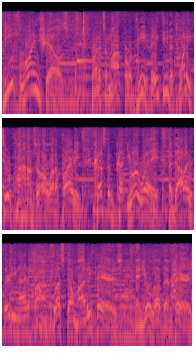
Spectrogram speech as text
beef loin shells. Well, it's a mouthful of beef, 18 to 22 pounds. Oh, what a party. Custom cut your way, $1.39 a pound, plus Del Monte pears. And you'll love them pears.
